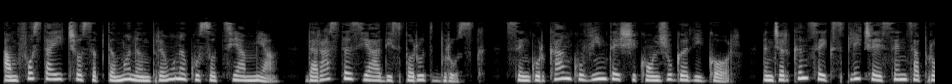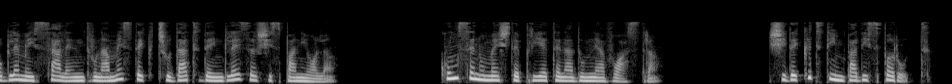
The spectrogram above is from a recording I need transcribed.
Am fost aici o săptămână împreună cu soția mea, dar astăzi ea a dispărut brusc, se încurca în cuvinte și conjugă Igor, încercând să explice esența problemei sale într-un amestec ciudat de engleză și spaniolă. Cum se numește prietena dumneavoastră? Și de cât timp a dispărut?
